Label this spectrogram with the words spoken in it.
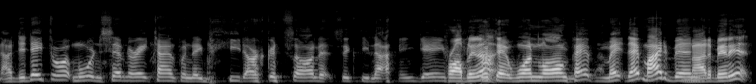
Now, did they throw it more than seven or eight times when they beat Arkansas in that 69 game? Probably With not. that one long pass. That might have been. might have been it.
